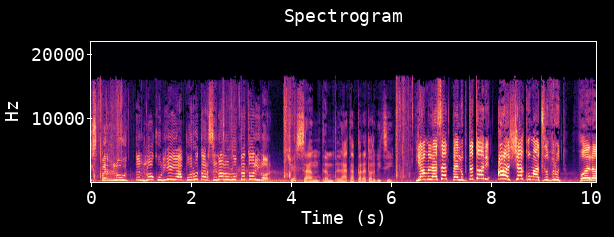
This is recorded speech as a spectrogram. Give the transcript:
dispărut! În locul ei a apărut arsenalul luptătorilor Ce s-a întâmplat, apărător Biții? I-am lăsat pe luptători așa cum ați vrut, fără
